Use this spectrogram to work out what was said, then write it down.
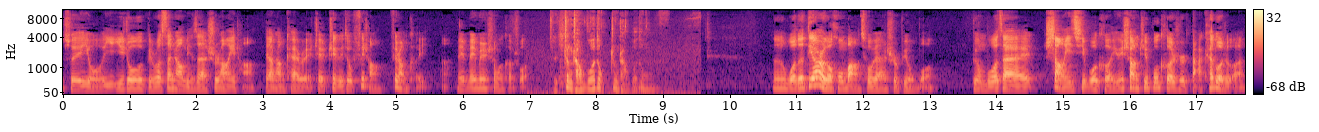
所以有一一周，比如说三场比赛失常一场，两场 carry，这这个就非常非常可以啊，没没没什么可说。就正常波动，正常波动。嗯，我的第二个红榜球员是毕永博。毕永博在上一期播客，因为上期播客是打开拓者，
